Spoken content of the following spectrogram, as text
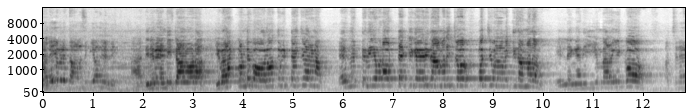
അതേ ഇവിടെ താമസിക്കാന്ന് കരുതി. അതിന് വേണ്ടിയിട്ടാണോടാ ഇവളെ കൊണ്ട് കോലോത്ത് വിട്ടേച്ച് വരണം. എന്നിട്ട് നീ ഇവിടെ ഒറ്റയ്ക്ക് കയറി താമസിച്ചോ? കൊച്ചു വളവയ്ക്ക് സമ്മതം. ഇല്ലെങ്കിൽ നീയും ഇറങ്ങിക്കോ. അച്ഛനെ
